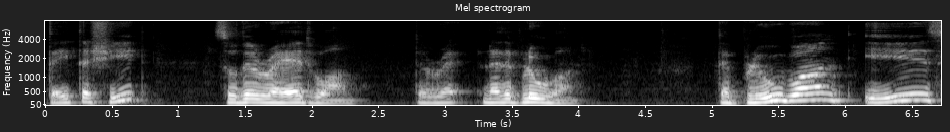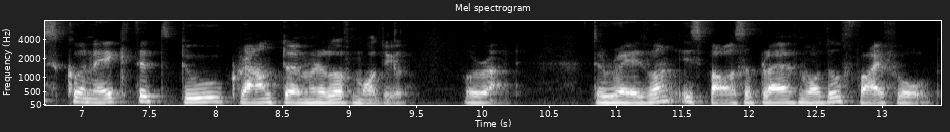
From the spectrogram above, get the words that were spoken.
data sheet so the red one, the red, no, the blue one. The blue one is connected to ground terminal of module. Alright. The red one is power supply of module 5 volt.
